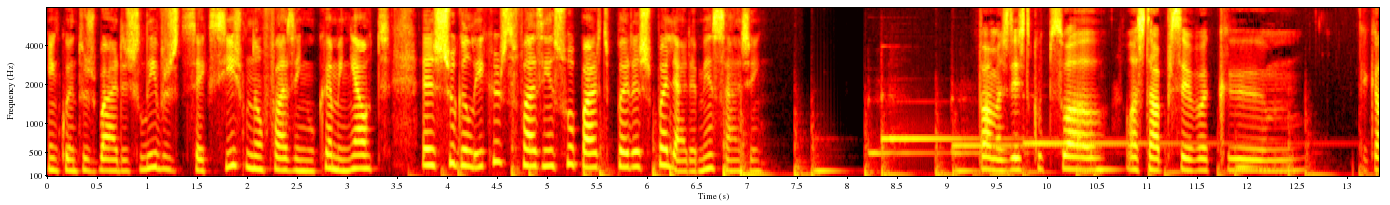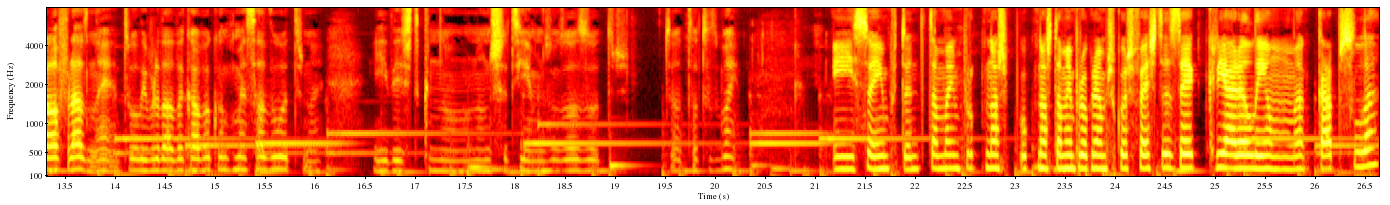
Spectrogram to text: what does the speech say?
Enquanto os bares livres de sexismo não fazem o coming out, as Sugar Lickers fazem a sua parte para espalhar a mensagem. Pá, mas desde que o pessoal lá está perceba que, que aquela frase, né? A tua liberdade acaba quando começa a do outro, né? E desde que não, não nos chateemos uns aos outros, está, está tudo bem. E isso é importante também porque nós, o que nós também procuramos com as festas é criar ali uma cápsula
